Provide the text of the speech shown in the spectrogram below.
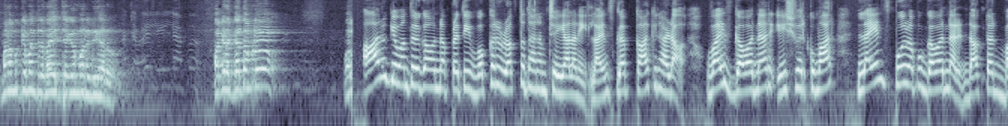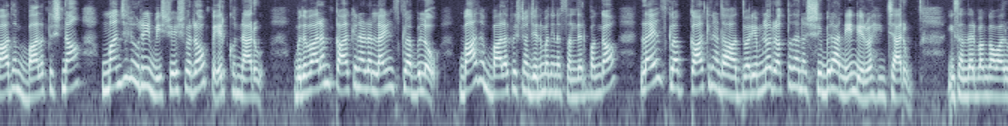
మన ముఖ్యమంత్రి వైఎస్ జగన్మోహన్ రెడ్డి గారు. అక్కడ గతంలో ఆరోగ్యవంతులుగా ఉన్న ప్రతి ఒక్కరూ రక్తదానం చేయాలని Lions Club Kakinada vice governor Eshwar Kumar Lions పూర్వపు గవర్నర్ డాక్టర్ బాదం బాలకృష్ణ మంజులూరి విశ్వేశ్వరరావు పేర్కొన్నారు. బుధవారం కాకినాడ లయన్స్ క్లబ్లో బాదం బాలకృష్ణ జన్మదిన సందర్భంగా లయన్స్ క్లబ్ కాకినాడ ఆధ్వర్యంలో రక్తదాన శిబిరాన్ని నిర్వహించారు. ఈ సందర్భంగా వారు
